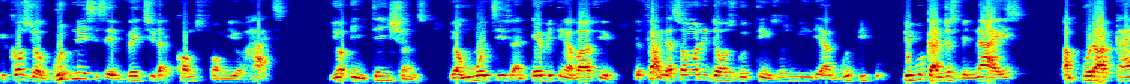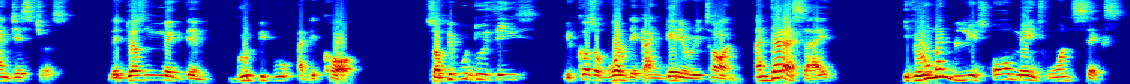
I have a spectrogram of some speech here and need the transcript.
Because your goodness is a virtue that comes from your heart, your intentions, your motives and everything about you. The fact that somebody does good things doesn't mean they are good people. People can just be nice and put out kind gestures. That doesn't make them good people at the core. Some people do things because of what they can get in return. And that aside, if a woman believes all men want sex,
